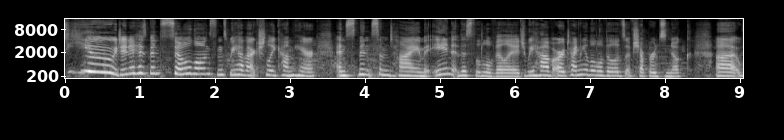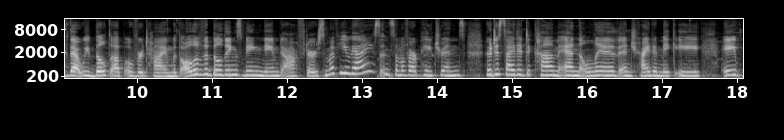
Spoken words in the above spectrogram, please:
huge and it has been so long since we have actually come here and spent some time in this little village. We have our tiny little village of Shepherd's Nook uh, that we built up over time with all of the buildings being named after some of you guys and some of our patrons who decided to come and live and try to make a, a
